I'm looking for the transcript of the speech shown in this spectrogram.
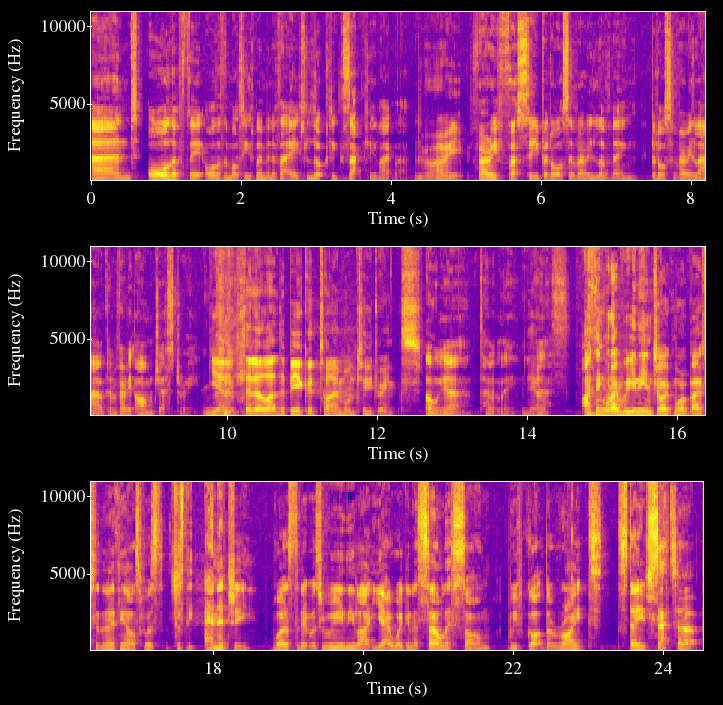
and all of the all of the maltese women of that age looked exactly like that right. very fussy but also very loving but also very loud and very arm gestury Yeah, they look like they'd be a good time on two drinks. oh yeah totally Yeah. yes i think what i really enjoyed more about it than anything else was just the energy was that it was really like yeah we're going to sell this song. We've got the right stage setup.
